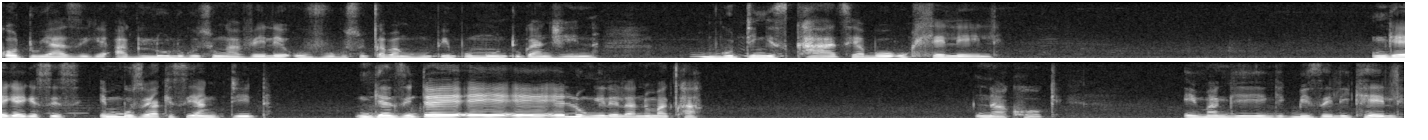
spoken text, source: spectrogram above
Kodwa uyazi ke akulula ukuthi ungavele uvuke usucabanga ukumpimpa umuntu kanjena. Kudinga isikhathi yabo ukuhlelele. Ngeke ke sisi imibuzo yakhe siyangidida. Ngenza into e- e- e- elungile la noma cha? Nakho ke. Ima ngi- ngikubizela ikheli.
